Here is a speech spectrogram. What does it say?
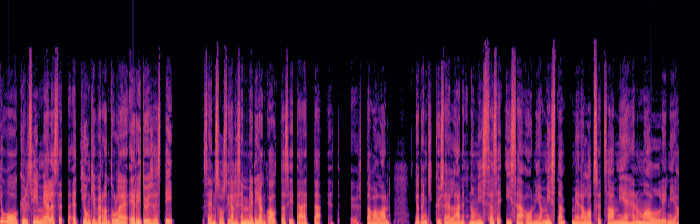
joo, kyllä siinä mielessä, että, että jonkin verran tulee erityisesti sen sosiaalisen median kautta sitä, että, että tavallaan jotenkin kysellään, että no missä se isä on ja mistä meidän lapset saa miehen mallin ja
